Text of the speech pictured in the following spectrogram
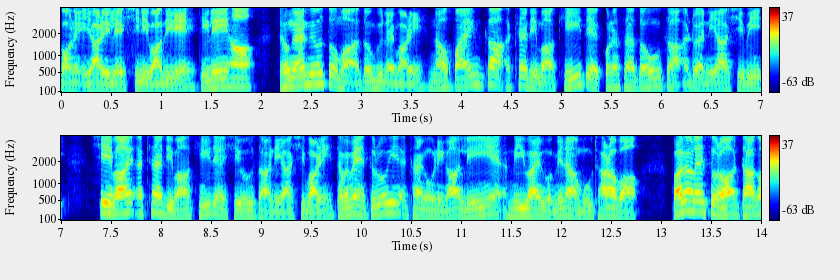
ကောင်းတဲ့အရာတွေလည်းရှိနေပါသေးတယ်ဒီလေးဟာလုပ်ငန်းမျိုးစုံမှာအသုံးပြုနိုင်ပါတယ်နောက်ပိုင်းကအထက်တွေမှာခီးတဲ့83ဥစားအတွက်နေရာရှိပြီး ရှေ့ပိုင်းအထက်တွေမှာခီးတဲ့ရှေ့ဥစားနေရာရှိပါတယ်ဒါပေမဲ့သူတို့ရဲ့အထိုင်ကုန်တွေကလေရင်ရဲ့အမီးပိုင်းကိုမျက်နှာမူထားတာပါဘာကြောင့်လဲဆိုတော့ဒါက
